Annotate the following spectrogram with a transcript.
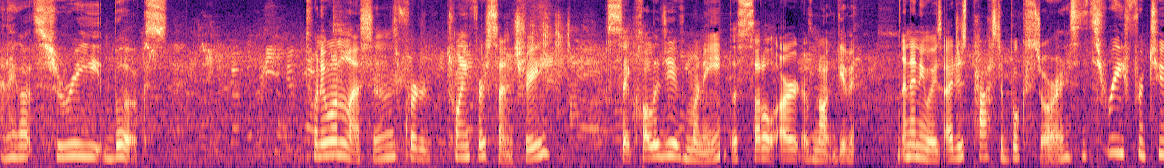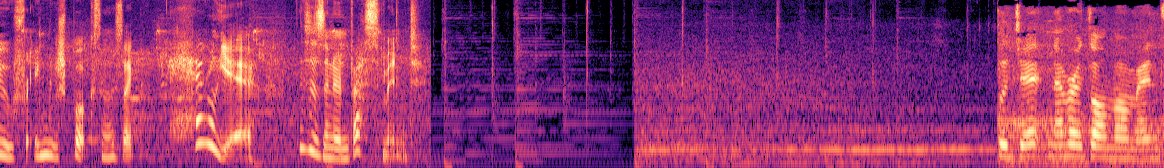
and I got three books 21 Lessons for the 21st Century, Psychology of Money, The Subtle Art of Not Giving. And anyways, I just passed a bookstore and it said three for two for English books. And I was like, hell yeah. This is an investment. Legit, never a dull moment.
